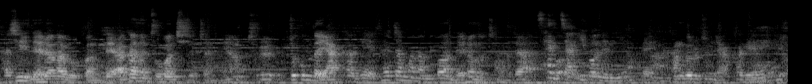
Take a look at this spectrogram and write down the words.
다시 내려놔 볼 건데 아까는 두 번 치셨잖아요. 줄을 조금 더 약하게 살짝만 한번 내려놓자마자 살짝 이번에는요. 네, 아. 강도를 좀 약하게 네. 해볼게요.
